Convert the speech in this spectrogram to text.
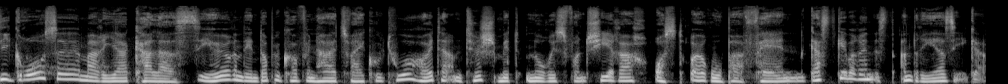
Die große Maria Callas. Sie hören den Doppelkopf in H2 Kultur heute am Tisch mit Norris von Schirach, Osteuropa-Fan. Gastgeberin ist Andrea Seeger.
